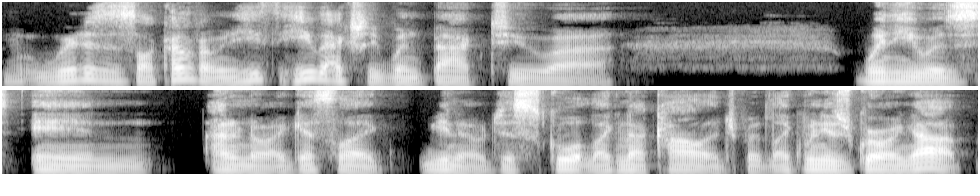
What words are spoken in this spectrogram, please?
where does this all come from? And he he actually went back to uh when he was in i don't know i guess like you know just school like not college but like when he was growing up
